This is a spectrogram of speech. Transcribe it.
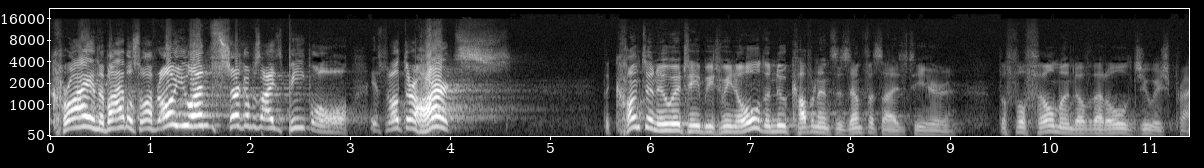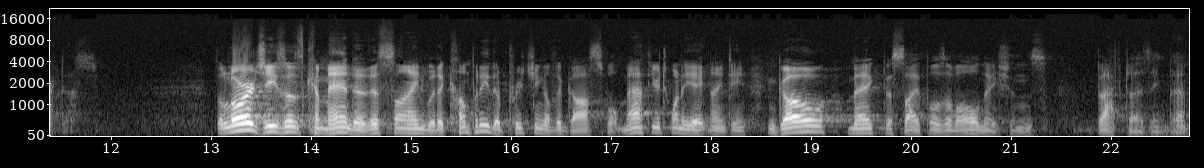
cry in the Bible so often, oh, you uncircumcised people. It's about their hearts. The continuity between old and new covenants is emphasized here, the fulfillment of that old Jewish practice. The Lord Jesus commanded this sign would accompany the preaching of the gospel. Matthew 28 19. Go make disciples of all nations, baptizing them.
